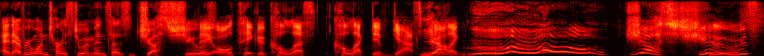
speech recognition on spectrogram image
And everyone turns to him and says, just shoes. They all take a collective gasp. Yeah. They're like, just shoes. shoes.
